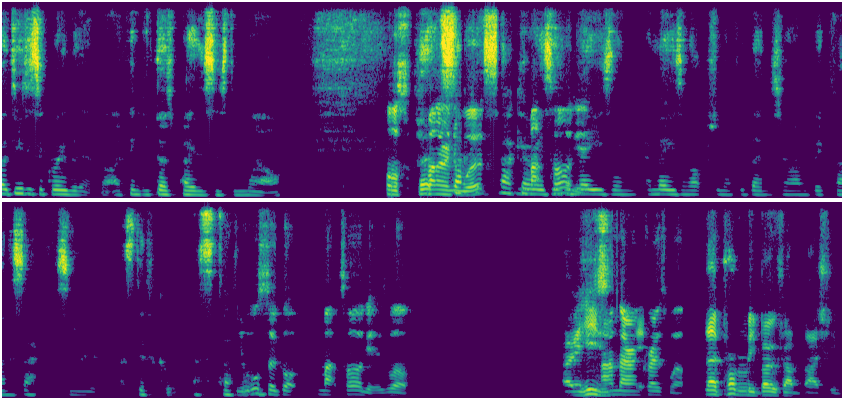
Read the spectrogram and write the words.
I do disagree with it, but I think he does play the system well. well, But in the Saka, works. Saka Matt is an amazing, amazing option off the bench, and I'm a big fan of Saka, so that's difficult. That's tough. You've one. also got Matt Targett as well, I mean, he's and Aaron Cresswell. they're probably both actually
